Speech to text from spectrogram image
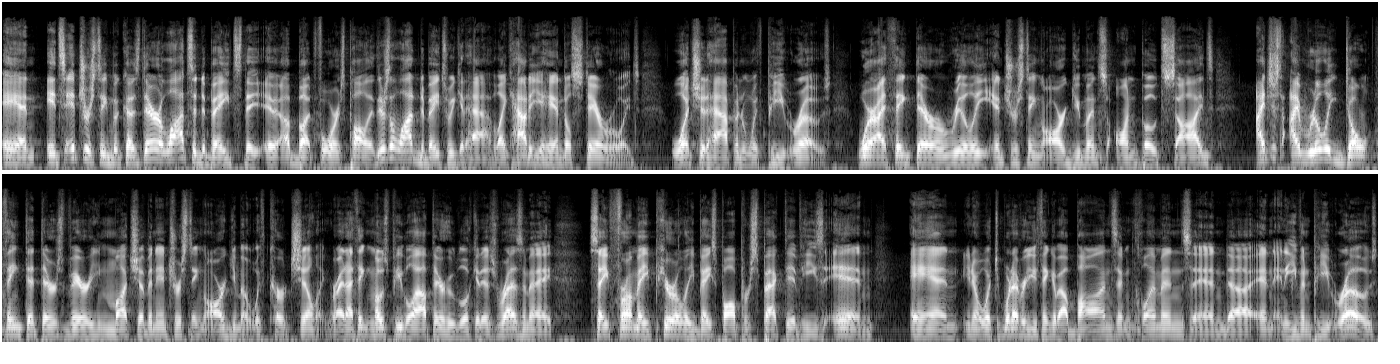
And it's interesting because there are lots of debates that, uh, but for his politics, there's a lot of debates we could have. Like, how do you handle steroids? What should happen with Pete Rose? Where I think there are really interesting arguments on both sides. I just, I really don't think that there's very much of an interesting argument with Curt Schilling, right? I think most people out there who look at his resume say, from a purely baseball perspective, he's in. And you know, whatever you think about Bonds and Clemens and uh, and and even Pete Rose,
